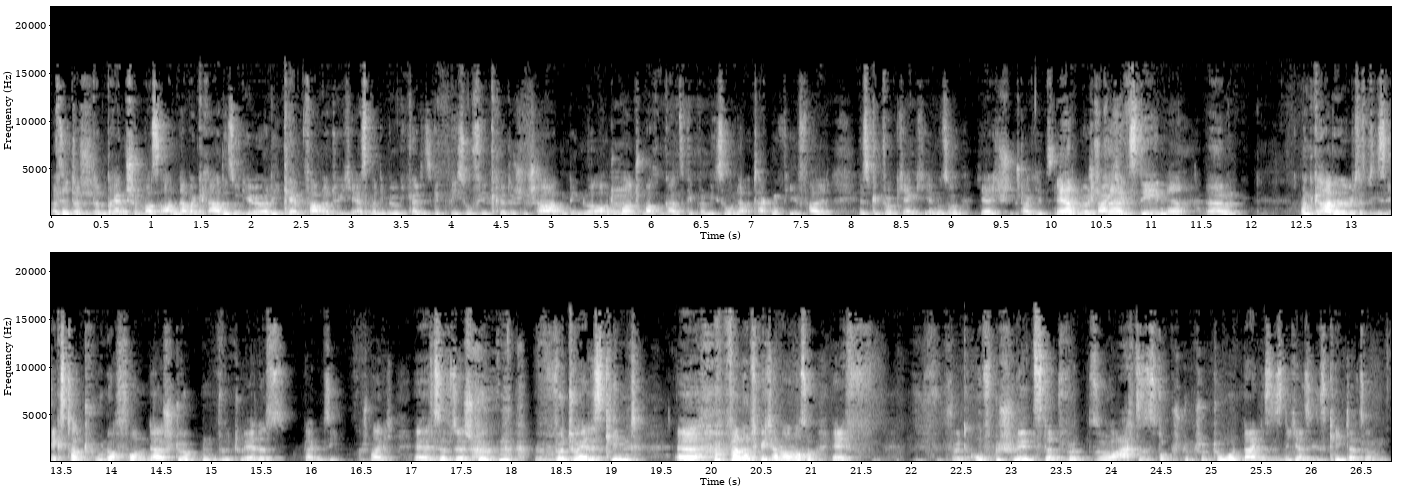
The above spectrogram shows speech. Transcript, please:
also dann, dann, brennt schon was an. Aber gerade so die Early-Kämpfe haben natürlich erstmal die Möglichkeit, es gibt nicht so viel kritischen Schaden, den du automatisch mhm. machen kannst. Es gibt noch nicht so eine Attackenvielfalt. Es gibt wirklich eigentlich immer so, ja, ich schlage jetzt den ja, oder schlage ich jetzt den. Ja. Ähm, und gerade dadurch, dass wir dieses extra Tool noch von, da stirbt ein virtuelles, bleiben Sie geschmeidig, äh, stirbt ein virtuelles Kind, äh, war natürlich dann auch noch so, ja, wird aufgeschlitzt, das wird so, ach, das ist doch bestimmt schon tot, nein, das ist nicht. Also dieses Kind hat so ein,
